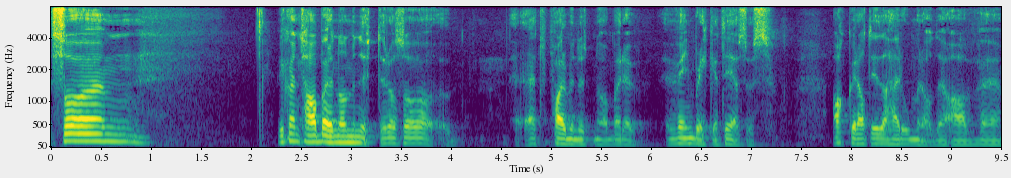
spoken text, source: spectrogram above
så um, Vi kan ta bare noen minutter og så et par minutter nå og bare vende blikket til Jesus. Akkurat i dette området av uh,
